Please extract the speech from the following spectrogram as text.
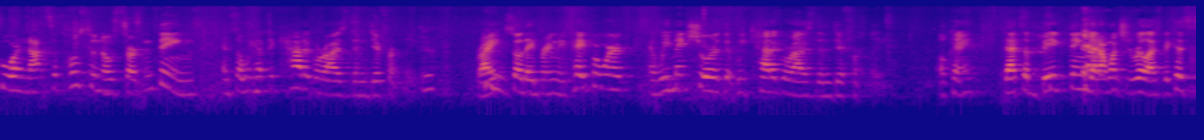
who are not supposed to know certain things, and so we have to categorize them differently. Mm-hmm. Right? So they bring me paperwork, and we make sure that we categorize them differently. Okay? That's a big thing that I want you to realize because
